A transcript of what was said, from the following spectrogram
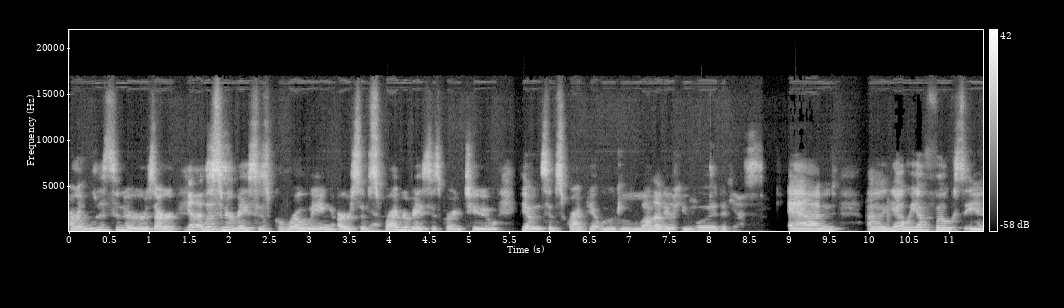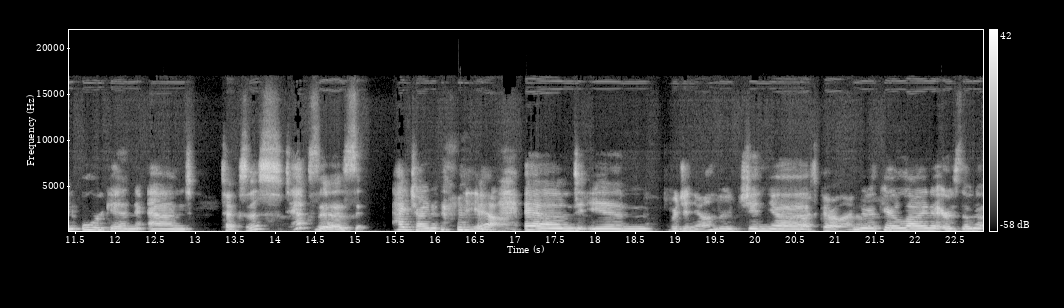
our listeners. Our yes. listener base is growing. Our subscriber base is growing too. If you haven't subscribed yet, we would love, Love it, it. if you would. Yes. And uh, yeah, we have folks in Oregon and Texas. Texas. Hi, China. Yeah. and in Virginia. Virginia, North Carolina. North Carolina, Arizona,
